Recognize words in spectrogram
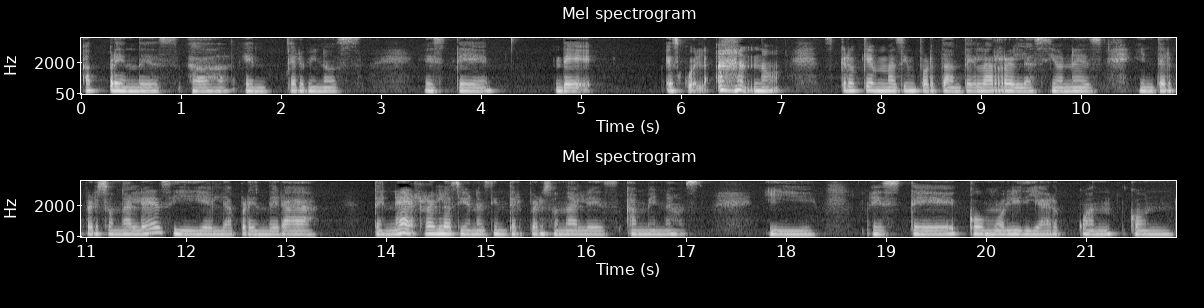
aprendes ah, en términos este, de escuela, ¿no? Creo que más importante las relaciones interpersonales y el aprender a tener relaciones interpersonales amenas y este, cómo lidiar con,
